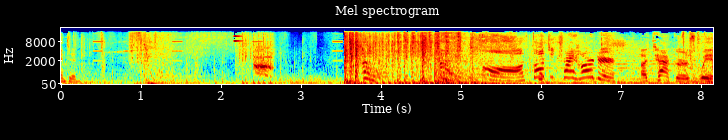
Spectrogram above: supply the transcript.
planted. Aw, thought you'd try harder. Attackers win.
